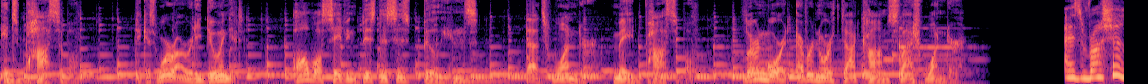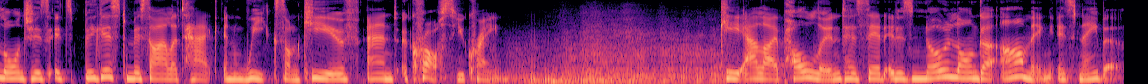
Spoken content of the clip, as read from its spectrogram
It's possible. Because we're already doing it. All while saving businesses billions. That's Wonder made possible. Learn more at evernorth.com/wonder. As Russia launches its biggest missile attack in weeks on Kiev and across Ukraine. Key ally Poland has said it is no longer arming its neighbour.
